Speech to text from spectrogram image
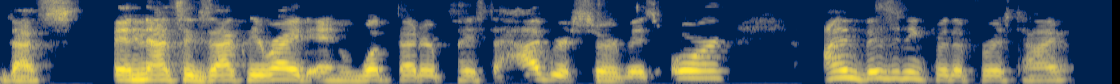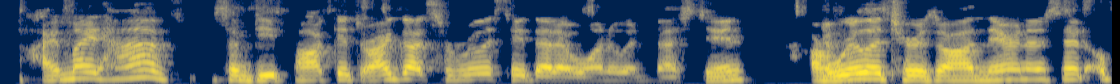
That's, and that's exactly right. And what better place to have your service? Or I'm visiting for the first time. I might have some deep pockets, or I got some real estate that I want to invest in. Our realtor's on there, and I said, "Oh,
